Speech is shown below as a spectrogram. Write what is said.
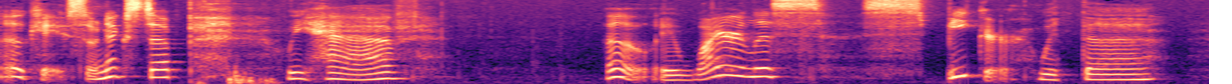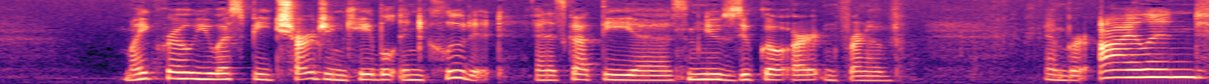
Okay, so next up we have, oh, a wireless speaker with the micro USB charging cable included. And it's got the uh, some new Zuko art in front of Ember Island.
